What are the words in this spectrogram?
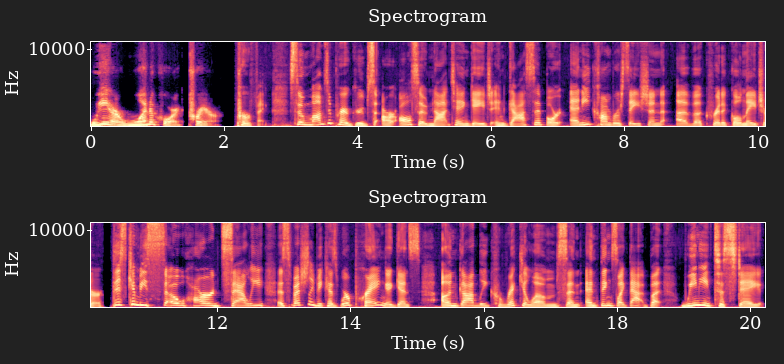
we are one accord prayer Perfect. So, moms in prayer groups are also not to engage in gossip or any conversation of a critical nature. This can be so hard, Sally, especially because we're praying against ungodly curriculums and, and things like that. But we need to stay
